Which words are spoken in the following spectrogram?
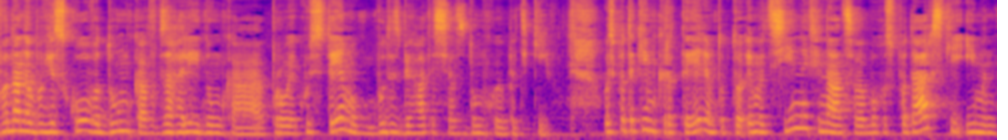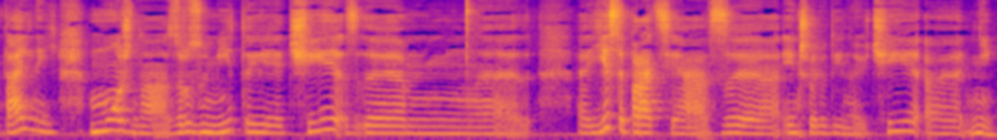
Вона не обов'язково думка, взагалі думка про якусь тему буде збігатися з думкою батьків. Ось по таким критеріям, тобто емоційний, фінансовий або господарський і ментальний, можна зрозуміти, чи ем, е, є сепарація з іншою людиною, чи ні.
